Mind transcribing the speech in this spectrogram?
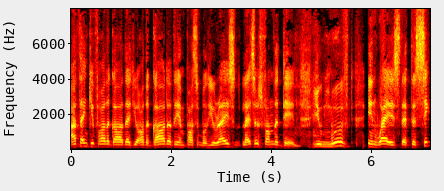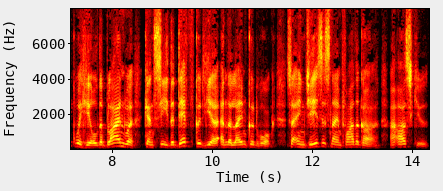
I thank you, Father God, that you are the God of the impossible. You raised Lazarus from the dead. Oh, you moved in ways that the sick were healed, the blind were can see, the deaf could hear, and the lame could walk. So, in Jesus' name, Father God, I ask you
